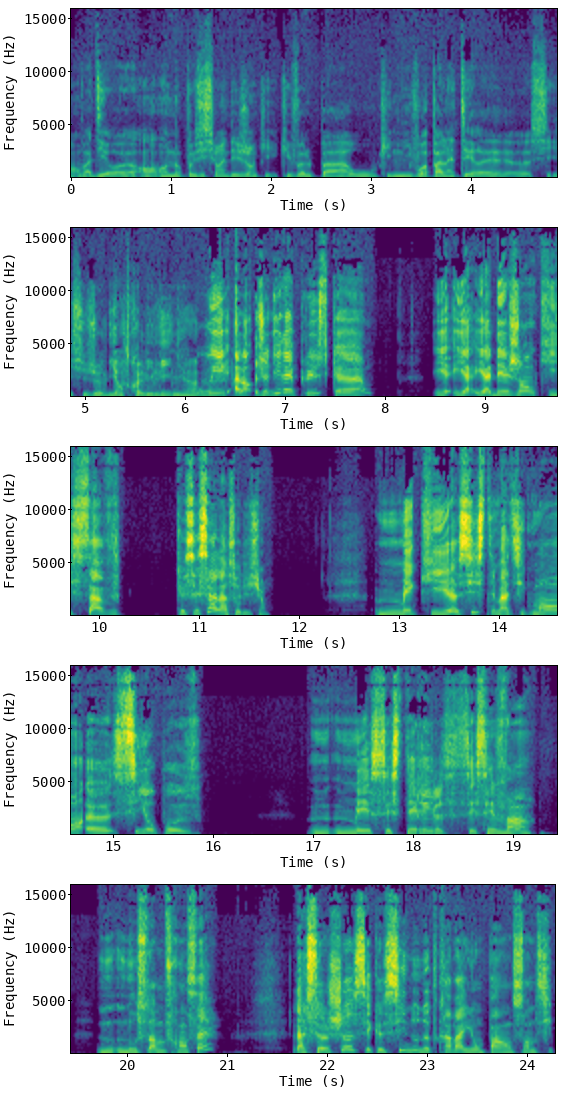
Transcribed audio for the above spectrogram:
on va dire, en, opposition, a des gens qui ne veulent pas ou qui n'y voient pas l'intérêt, euh, si, je lis entre les lignes. Hein. Oui, alors je dirais plus que il y, a des gens qui savent que c'est ça la solution, mais qui euh, systématiquement euh, s'y opposent. Mais c'est stérile, c'est vain. Nous sommes français la seule chose, c'est que si nous ne travaillons pas ensemble, si,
